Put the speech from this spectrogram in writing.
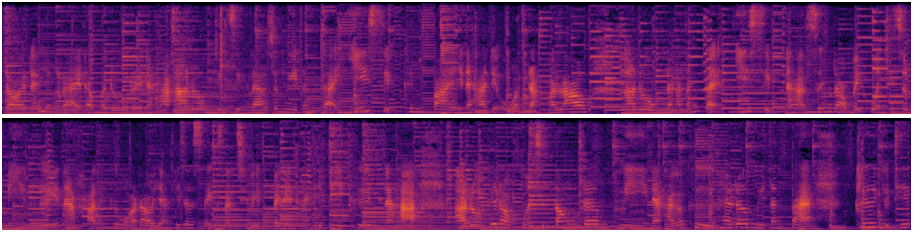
700 ได้อย่างไรเรามาดูเลยนะคะ อารมณ์จริง ๆ แล้วจะมีตั้งแต่ 20 ขึ้นไปนะคะ เดี๋ยววันหลังมาเล่าอารมณ์นะคะ ตั้งแต่ 20 นะคะ ซึ่งเราไม่ควรที่จะมีเลยนะคะถ้าเกิดว่าเราอยากที่จะเสกสรรชีวิตไปในทางที่ดีขึ้นนะคะ อารมณ์ที่เราควรจะต้องเริ่มมีนะคะ ก็คือให้เริ่มมีตั้งแต่คลื่นอยู่ที่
